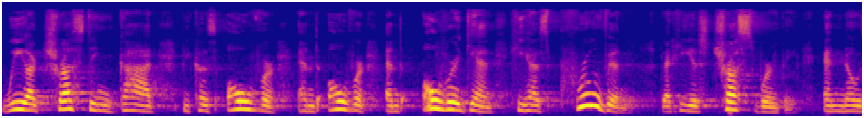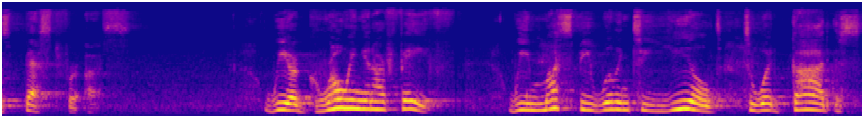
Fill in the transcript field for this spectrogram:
We are trusting God because over and over and over again, He has proven that He is trustworthy and knows best for us we are growing in our faith, we must be willing to yield to what God is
